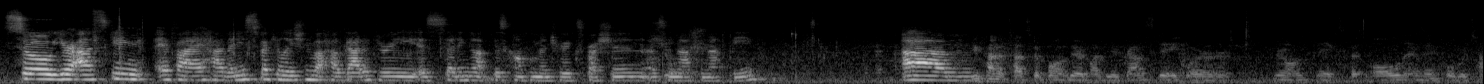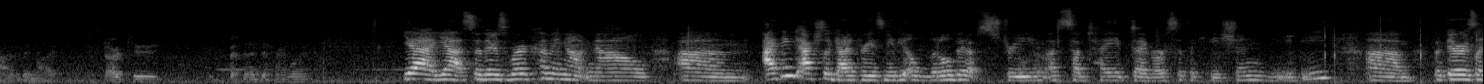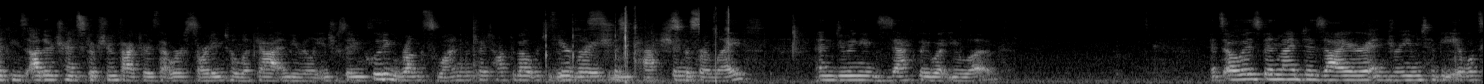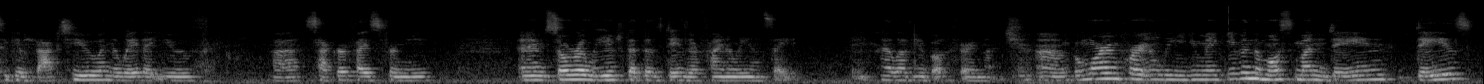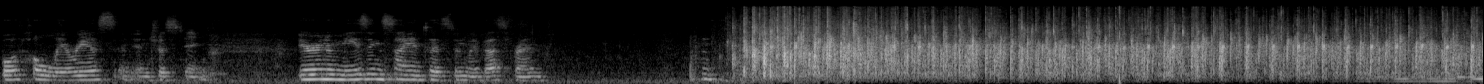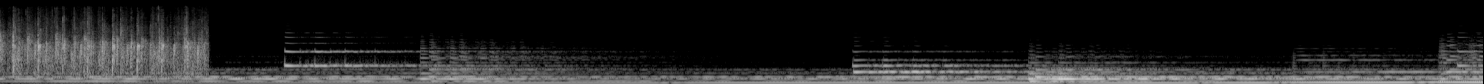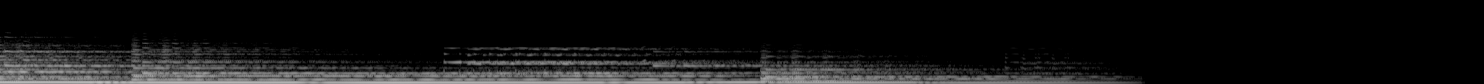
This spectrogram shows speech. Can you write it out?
So you're asking if I have any speculation about how GATA3 is setting up this complementary expression of sure. CMAF and MAFB? Um, you kind of touched upon there might be a ground state where neurons may express all, and then over time they might start to express in a different way? Yeah, yeah. So there's work coming out now. Um, I think actually GATA3 is maybe a little bit upstream of subtype diversification, maybe. Um, but there's like these other transcription factors that we're starting to look at and be really interested, including RUNX1, which I talked about, which is your voracious passion for life and doing exactly what you love. It's always been my desire and dream to be able to give back to you in the way that you've uh, for me. And I'm so relieved that those days are finally in sight. I love you both very much. Um, but more importantly, you make even the most mundane days both hilarious and interesting. You're an amazing scientist and my best friend.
